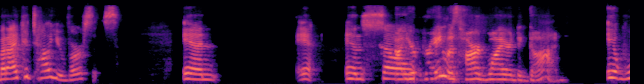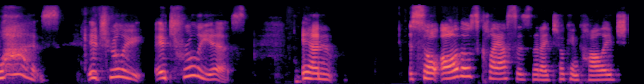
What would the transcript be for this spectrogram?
But I could tell you verses. And and and so uh, your brain was hardwired to God. It was. It truly, it truly is. And so all those classes that I took in college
